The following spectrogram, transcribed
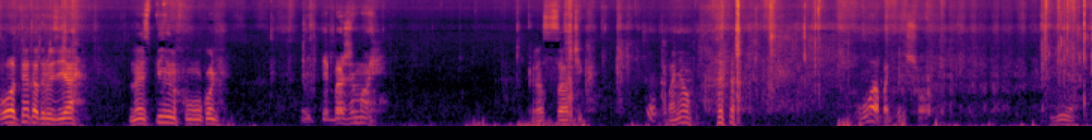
Вот это, друзья, на спиннинг окунь. Ты, боже мой. Красавчик. Понял? Лапать пришел. Где я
